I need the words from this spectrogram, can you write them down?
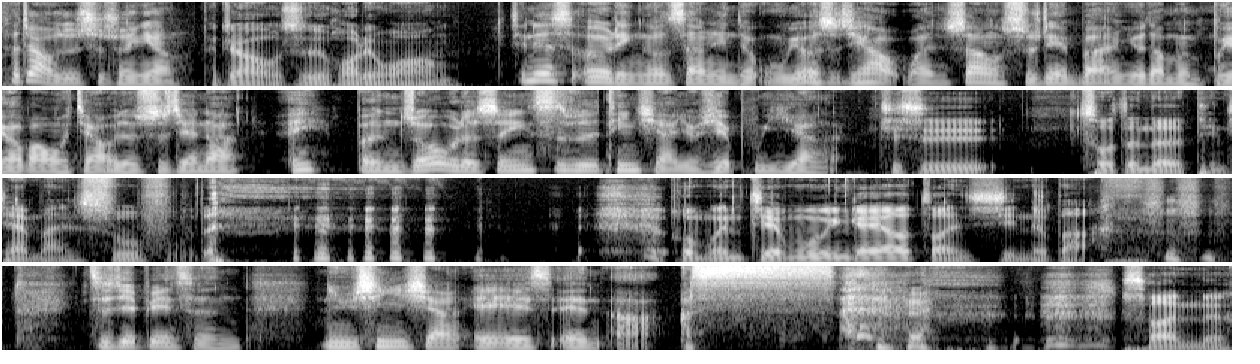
大家好，我是吃春样。大家好，我是花莲王。今天是二零二三年的五月二十七号晚上十点半，又到我们不要帮我加油的时间啦。哎，本周我的声音是不是听起来有些不一样啊？其实说真的，听起来蛮舒服的。我们节目应该要转型了吧？直接变成女性向 ASN r 啊！算了，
